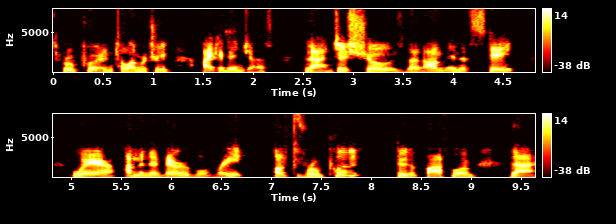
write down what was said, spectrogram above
throughput and telemetry I can ingest. That just shows that I'm in a state where I'm in a variable rate of throughput through the platform that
